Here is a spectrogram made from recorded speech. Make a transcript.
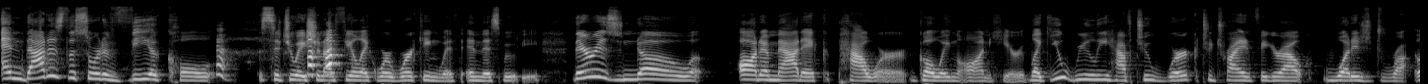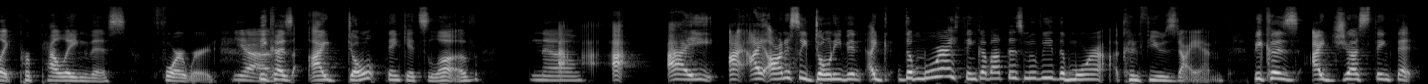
And that is the sort of vehicle situation I feel like we're working with in this movie. There is no automatic power going on here. Like you really have to work to try and figure out what is dri- like propelling this forward Yeah. because I don't think it's love. no. I I I, I honestly don't even like the more I think about this movie, the more confused I am because I just think that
